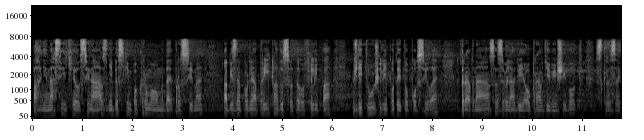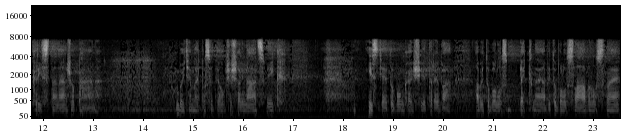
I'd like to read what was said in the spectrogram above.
Páne, nasítil si nás nebeským pokrmom, daj prosíme, aby sme podľa príkladu svätého Filipa vždy túžili po tejto posile, ktorá v nás zveľaduje opravdivý život skrze Krista, nášho pána. Budete mať po svätého však nácvik. Isté to vonkajšie treba, aby to bolo pekné, aby to bolo slávnostné.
